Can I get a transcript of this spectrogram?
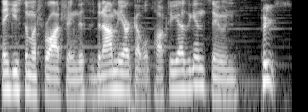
thank you so much for watching. This has been Omniarch. I will talk to you guys again soon. Peace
